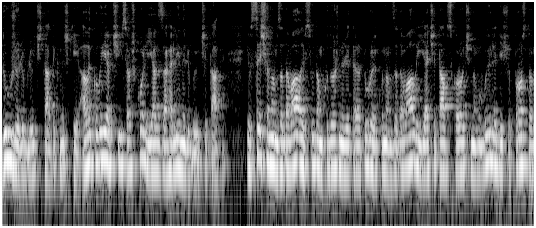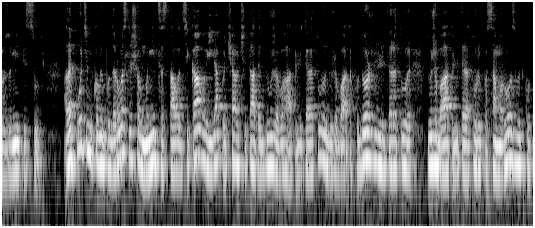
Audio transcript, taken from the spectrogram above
дуже люблю читати книжки, але коли я вчився в школі, я взагалі не любив читати. І все, що нам задавали, всю там художню літературу, яку нам задавали, я читав в скороченому вигляді, щоб просто розуміти суть. Але потім, коли подорослішав, мені це стало цікаво, і я почав читати дуже багато літератури, дуже багато художньої літератури, дуже багато літератури по саморозвитку.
